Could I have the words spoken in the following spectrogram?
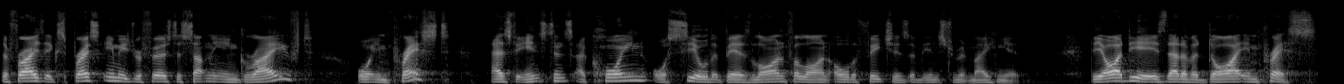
The phrase express image refers to something engraved or impressed, as for instance, a coin or seal that bears line for line all the features of the instrument making it. The idea is that of a die impress.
